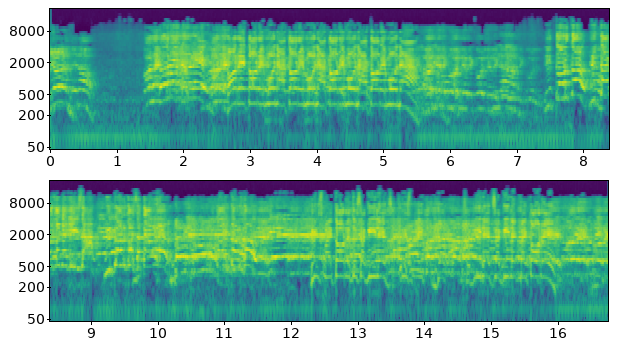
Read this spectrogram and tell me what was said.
tumayo, may Tore, muna, tore muna, tore muna, tore muna! Nirecall, nirecall, nirecall, nirecall. Yung torko! Yung torko nag-isa! Yung torko sa tower! Ito yung torko! Chris, may tore doon sa gilid! Chris, may... Sa gilid, sa gilid, may tore! Tore, tore,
